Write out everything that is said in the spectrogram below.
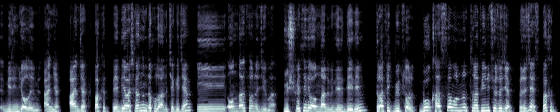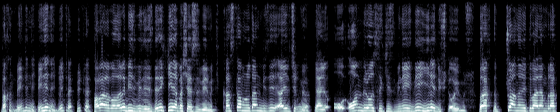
Birinci olayımız ancak ancak bakın belediye başkanının da kulağını çekeceğim. Ee, ondan sonracığıma rüşveti de onlar bilir dedim. Trafik büyük sorun. Bu Kastamonu'nun trafiğini çözeceğim. Çözeceğiz. Bakın bakın beni dinleyin. Beni dinleyin lütfen lütfen. Para arabaları biz biliriz dedik. Yine başarısız bir miting. Kastamonu'dan bizi ayır çıkmıyor. Yani o 11-18 mi neydi yine düştü oyumuz. Bıraktım. Şu andan itibaren bıraktım.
